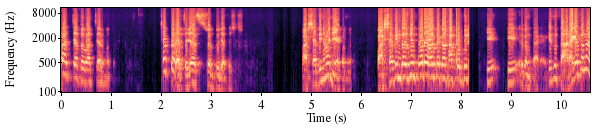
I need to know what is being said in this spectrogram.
বাচ্চা তো বাচ্চার মতো। ছোট্ট বাচ্চা যা সদ্যজাত শিশু। পাঁচ সাত দিন হয়নি এখনও। পাঁচ সাত দিন, দশ দিন পরে হয়তো একটা থাপ্পড় দিলে কে কে এরকম তাকায়। কিন্তু তার আগে তো না।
